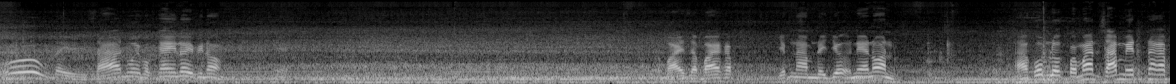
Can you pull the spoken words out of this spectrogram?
โอ้ได้สระหน่วยบักใหญ่เลยพี่น้องนี่ส บายสบายครับ เก็บน้ำได้เยอะแน่นอนอาความลึกประมาณ 3 เมตรนะครับ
